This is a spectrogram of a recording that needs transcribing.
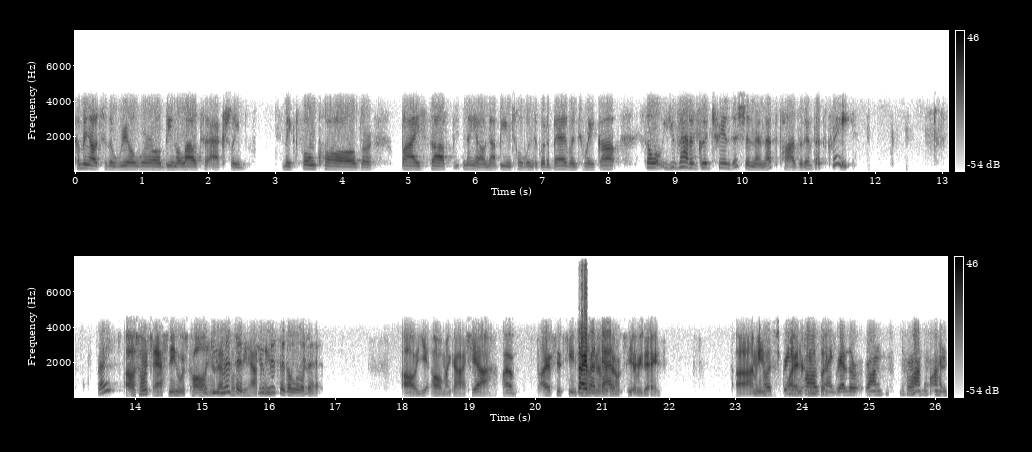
coming out to the real world, being allowed to actually make phone calls or buy stuff, you know, not being told when to go to bed, when to wake up. So you've had a good transition then. That's positive. That's great. Right? Oh, someone just asked me who was Or calling. do you that miss supposed to it? be Do you miss it a little bit? Oh yeah. Oh my gosh. Yeah. I have I have 15 Sorry family about members that. I don't see every day. Uh, I mean, I was screening calls seems and I grabbed the wrong the wrong one.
